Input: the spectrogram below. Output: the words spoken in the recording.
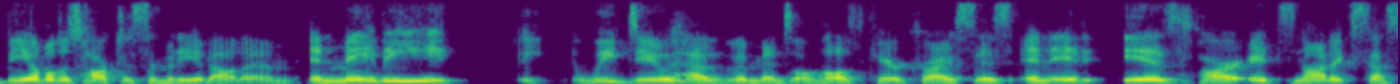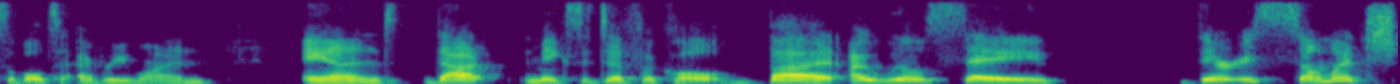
be able to talk to somebody about them. And maybe we do have a mental health care crisis and it is hard it's not accessible to everyone and that makes it difficult. But i will say there is so much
